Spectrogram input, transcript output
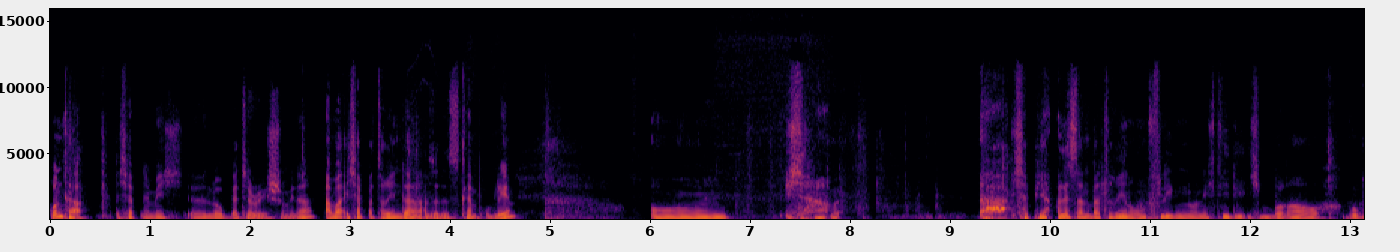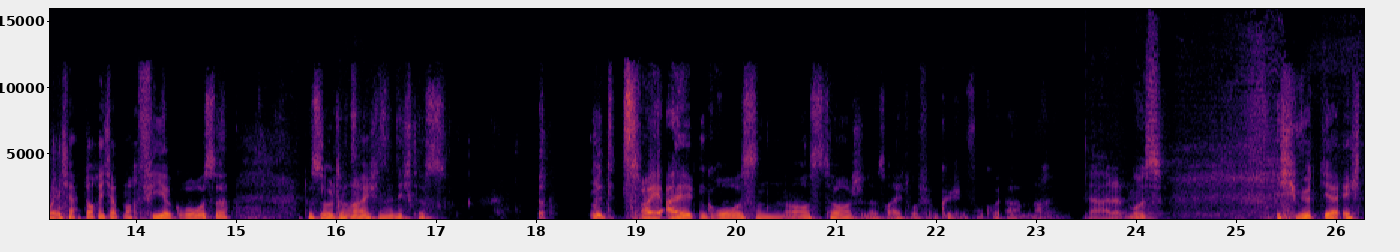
runter. Ich habe nämlich äh, Low Battery schon wieder. Aber ich habe Batterien da, also das ist kein Problem. Und ich habe. Ah, ich habe hier alles an Batterien rumfliegen, nur nicht die, die ich brauche. Wobei ich habe doch, ich habe noch vier große. Das sollte reichen, wenn ich das mit zwei alten großen austausche. Das reicht wohl für den Küchenfunk heute Abend noch. Ja, das muss. Ich würde ja echt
